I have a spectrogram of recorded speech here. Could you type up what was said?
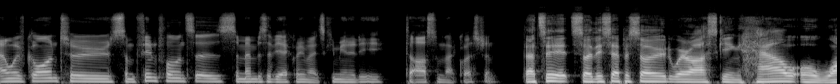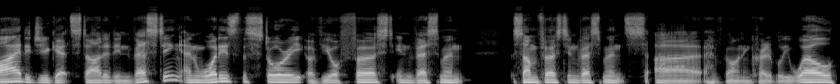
And we've gone to some finfluencers, some members of the Equity Mates community to ask them that question. That's it. So, this episode, we're asking how or why did you get started investing? And what is the story of your first investment? Some first investments uh, have gone incredibly well.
